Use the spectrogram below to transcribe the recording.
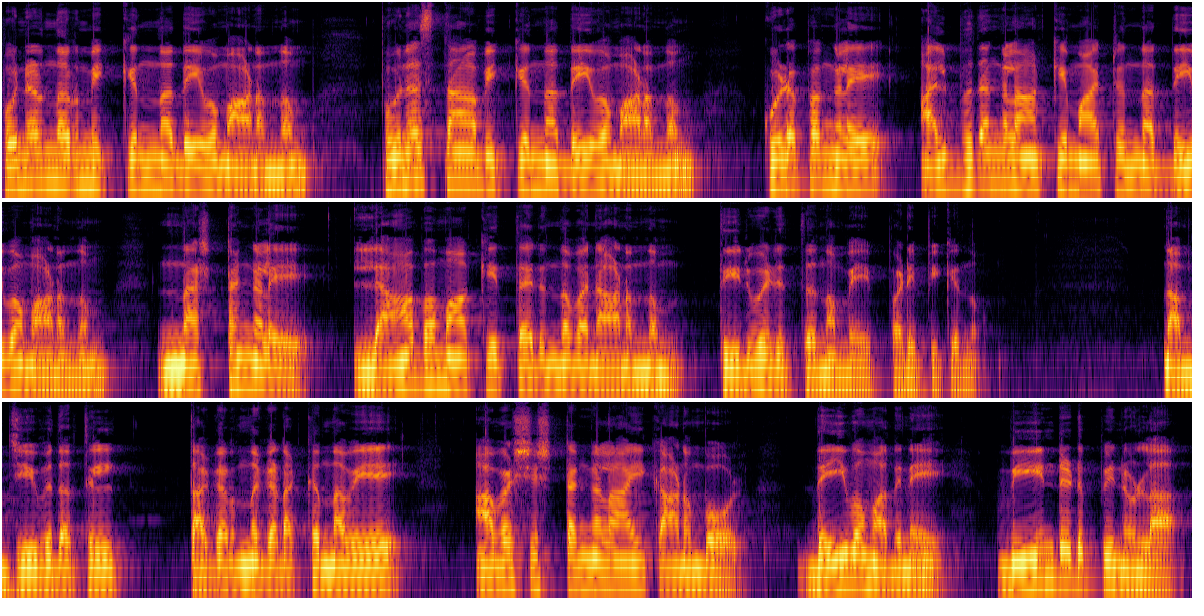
പുനർനിർമ്മിക്കുന്ന ദൈവമാണെന്നും പുനഃസ്ഥാപിക്കുന്ന ദൈവമാണെന്നും കുഴപ്പങ്ങളെ അത്ഭുതങ്ങളാക്കി മാറ്റുന്ന ദൈവമാണെന്നും നഷ്ടങ്ങളെ ലാഭമാക്കി തരുന്നവനാണെന്നും തിരുവഴുത്ത് നമ്മെ പഠിപ്പിക്കുന്നു. നാം ജീവിതത്തിൽ തകർന്നു കിടക്കുന്നവയെ അവശിഷ്ടങ്ങളായി കാണുമ്പോൾ ദൈവം അതിനെ വീണ്ടെടുപ്പിനുള്ള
